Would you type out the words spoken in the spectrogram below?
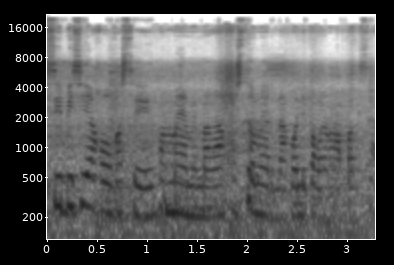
Busy-busy ako kasi mamaya may mga customer na ako, hindi pa ako nakapagsa.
